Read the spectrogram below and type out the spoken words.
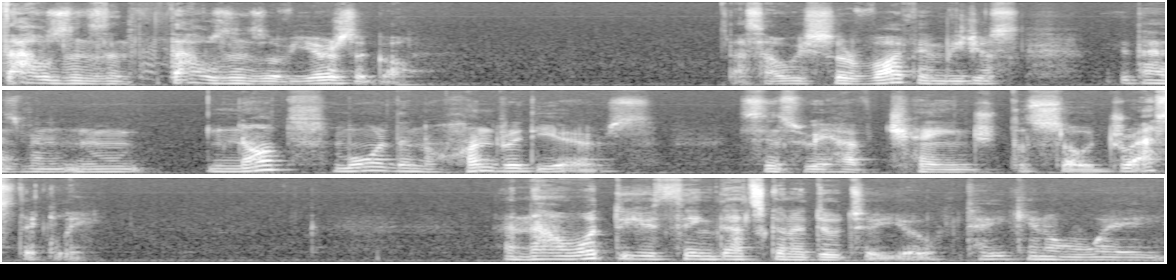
thousands and thousands of years ago. That's how we survive, and we just, it has been not more than a hundred years since we have changed so drastically. And now, what do you think that's going to do to you? Taking away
